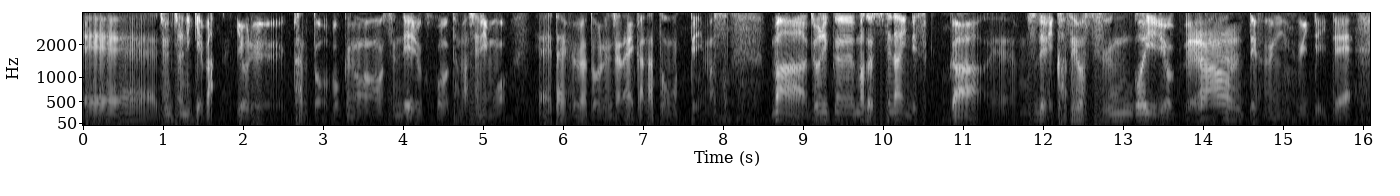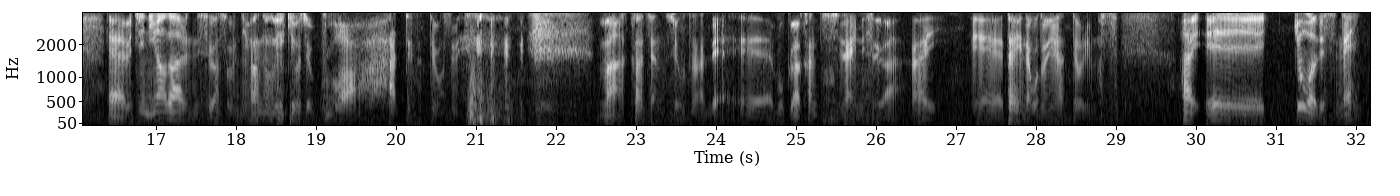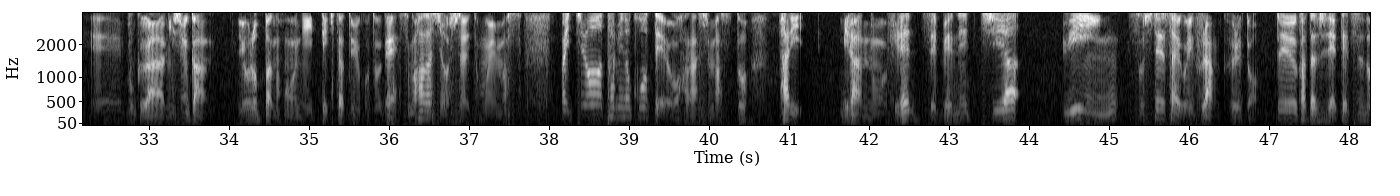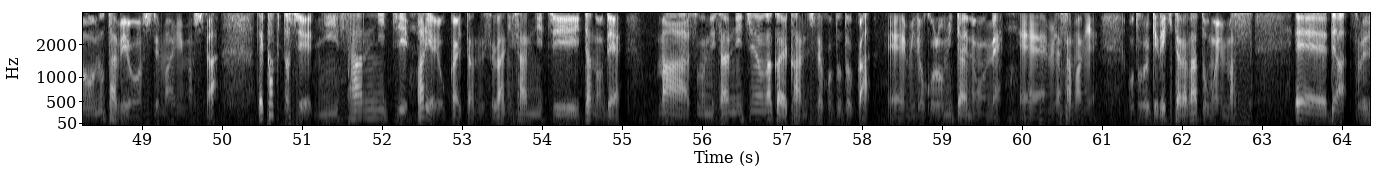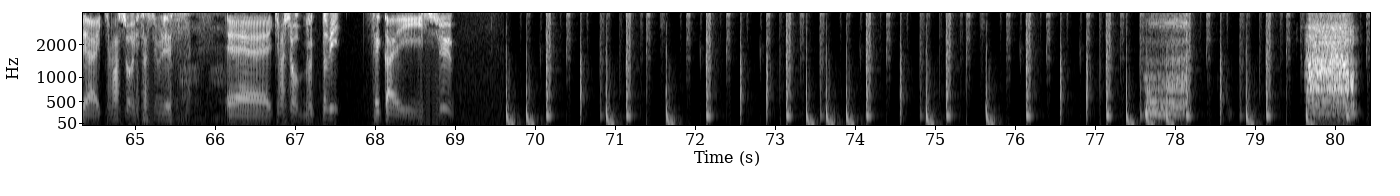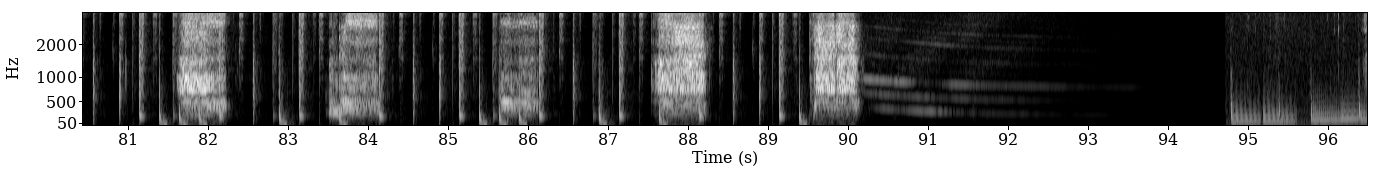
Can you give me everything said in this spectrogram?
えー、順調に行けば夜、関東、僕の住んでいるここ、多摩市にも、えー、台風が通るんじゃないかなと思っています。まあ、上陸まだしてないんですが、えー、もうすでに風はすんごい量、ブーンって風に吹いていて、えー、うち庭があるんですが、その庭の植木鉢がブワーってなってますね。まあ、母ちゃんの仕事なんで、えー、僕は感知しないんですが、はい、えー、大変なことになっております。はい、えー、今日はですね、えー、僕が2週間ヨーロッパの方に行ってきたということで、その話をしたいと思います。まあ、一応旅の工程を話しますと、パリ、ミランのフィレンツェ、ベネチア、ウィーン、そして最後にフランクフルトという形で鉄道の旅をしてまいりました。で、各都市2、3日、パリは4日いたんですが、2、3日いたので、まあ、その2、3日の中で感じたこととか、えー、見どころみたいのをね、えー、皆様にお届けできたらなと思います。えー、では、それでは行きましょう。久しぶりです。えー、行きましょう。ぶっ飛び、世界一周。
